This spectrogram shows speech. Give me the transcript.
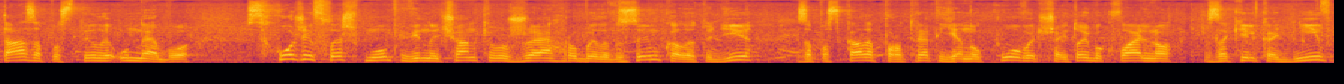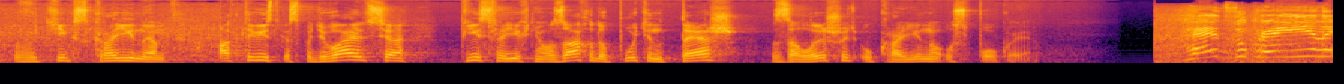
та запустили у небо. Схожий флешмоб вінничанки вже робили взимку, але тоді запускали портрет Януковича, і той буквально за кілька днів втік з країни. Активістки сподіваються, після їхнього заходу Путін теж залишить Україну у спокої. Геть з України!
